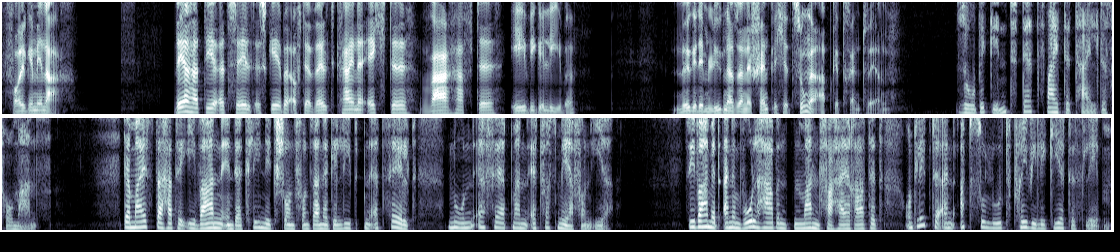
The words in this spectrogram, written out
folge mir nach. Wer hat dir erzählt, es gäbe auf der Welt keine echte, wahrhafte, ewige Liebe? Möge dem Lügner seine schändliche Zunge abgetrennt werden. So beginnt der zweite Teil des Romans. Der Meister hatte Iwan in der Klinik schon von seiner Geliebten erzählt, nun erfährt man etwas mehr von ihr. Sie war mit einem wohlhabenden Mann verheiratet und lebte ein absolut privilegiertes Leben.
